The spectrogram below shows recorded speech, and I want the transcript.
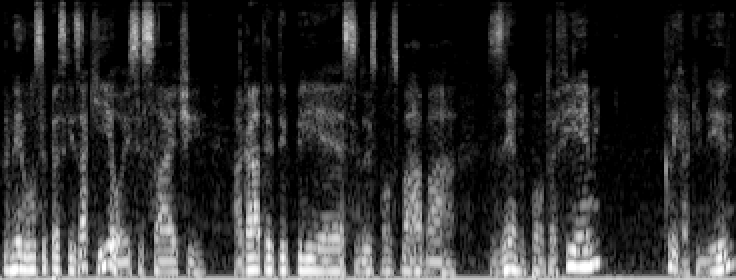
Primeiro você pesquisa aqui, ó, esse site https zeno.fm, clica aqui nele,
